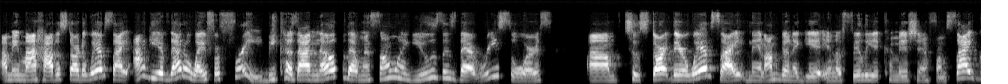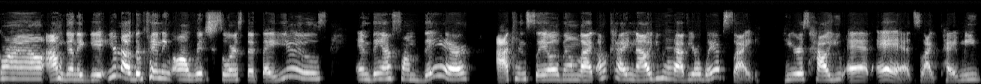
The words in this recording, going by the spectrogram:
I mean, my how to start a website, I give that away for free because I know that when someone uses that resource um, to start their website, then I'm going to get an affiliate commission from SiteGround. I'm going to get, you know, depending on which source that they use. And then from there, I can sell them like, okay, now you have your website. Here's how you add ads. Like, pay me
